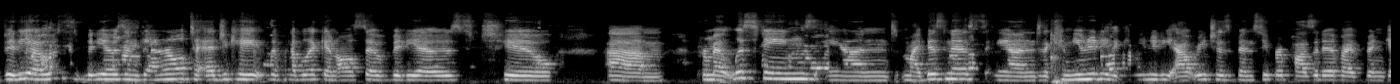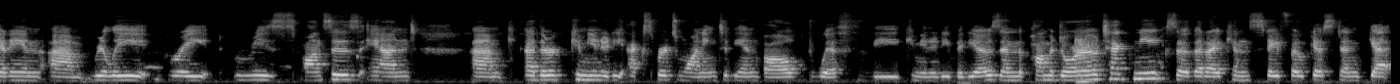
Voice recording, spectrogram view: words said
videos, videos in general to educate the public, and also videos to um, promote listings and my business and the community. The community outreach has been super positive. I've been getting um, really great responses and um, other community experts wanting to be involved with the community videos and the Pomodoro technique so that I can stay focused and get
